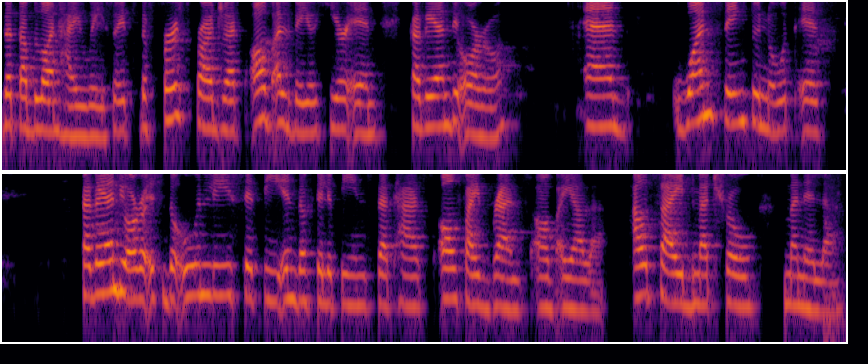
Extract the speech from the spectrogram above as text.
the Tablon Highway. So it's the first project of Alveo here in Cagayan de Oro. And one thing to note is Cagayan de Oro is the only city in the Philippines that has all five brands of Ayala outside Metro Manila.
